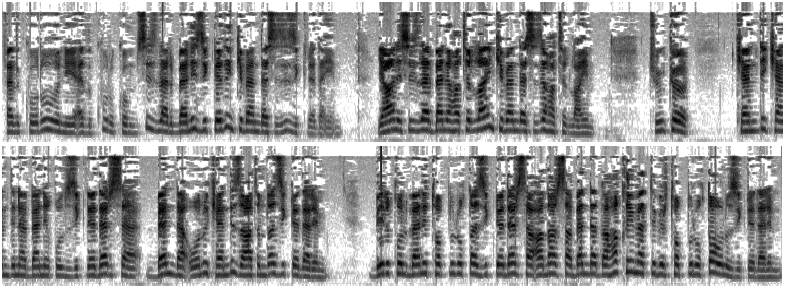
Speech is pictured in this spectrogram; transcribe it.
Fezkuruni ezkurkum sizler beni zikredin ki ben de sizi zikredeyim. Yani sizler beni hatırlayın ki ben de sizi hatırlayayım. Çünkü kendi kendine beni kul zikrederse ben de onu kendi zatımda zikrederim. Bir kul beni toplulukta zikrederse, anarsa ben de daha kıymetli bir toplulukta onu zikrederim.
